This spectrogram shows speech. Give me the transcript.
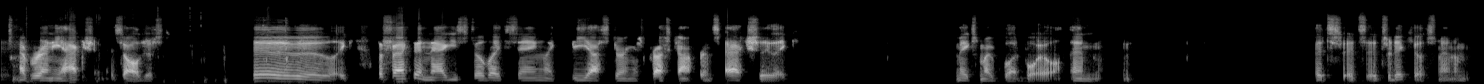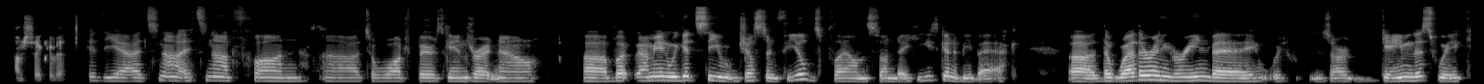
it's never any action. It's all just uh, like the fact that Nagy's still like saying like BS during his press conference actually like makes my blood boil, and it's it's it's ridiculous, man. I'm I'm sick of it. yeah, it's not it's not fun uh, to watch Bears games right now. Uh, but I mean, we get to see Justin Fields play on Sunday. He's going to be back. Uh, the weather in Green Bay, which is our game this week,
